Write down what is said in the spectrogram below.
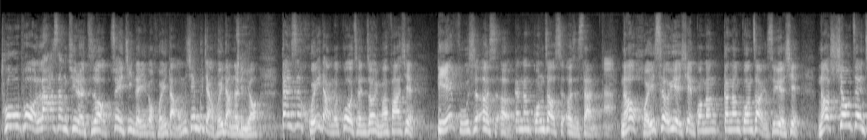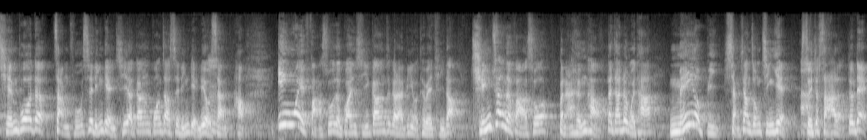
突破拉上去了之后，最近的一个回档，我们先不讲回档的理由，但是回档的过程中有没有发现？跌幅是二十二，刚刚光照是二十三，然后回撤月线，刚刚刚刚光照也是月线，然后修正前坡的涨幅是零点七二，刚刚光照是零点六三。好，因为法说的关系，刚刚这个来宾有特别提到，群创的法说本来很好，大家认为它没有比想象中惊艳，所以就杀了，对不对？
